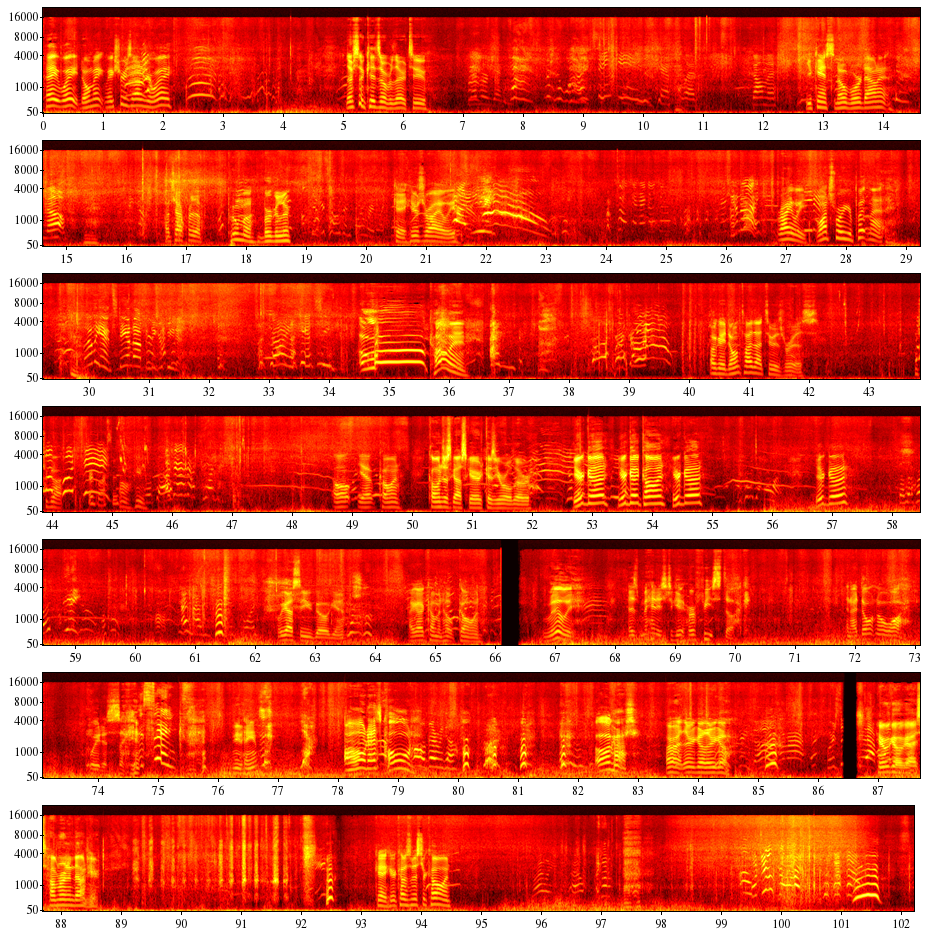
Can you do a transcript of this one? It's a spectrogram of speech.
Hey, wait! Don't make make sure he's out of your way. There's some kids over there too. I'm sinking. Down this. You can't snowboard down it. No. Watch out for the puma burglar. Okay, here's Riley. Riley, watch where you're putting that. Lillian, stand up and dig your feet in. I'm trying. Oh, Cohen. Okay, don't tie that to his wrist. What you got? Oh, here. Oh, yep, Cohen. Cohen just got scared because you rolled over. You're good. You're good, Cohen. You're good. You're good. Does it hurt? Whew. We gotta see you go again. I gotta come and help Cohen. Lily has managed to get her feet stuck. And I don't know why. Wait a second. It sinks. Need hands? Yeah. Oh, that's cold. Oh, there we go. Oh gosh. All right, there you go, there you go. Where's the Here we go, guys. I'm running down here. Okay, here comes Mr. Cohen. Riley, help. I got him. Watch out, Woo!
